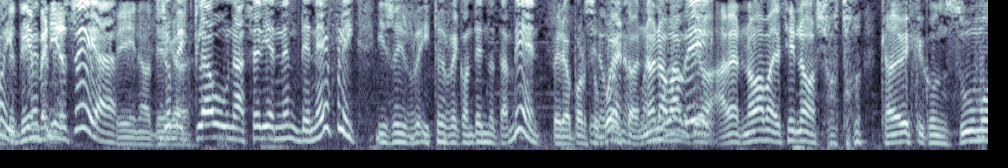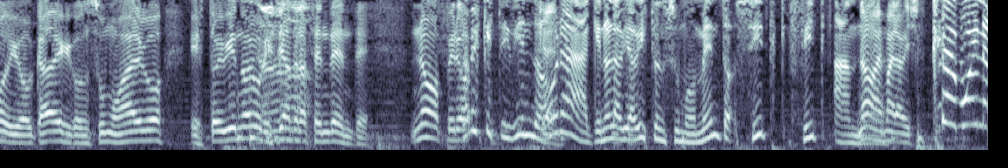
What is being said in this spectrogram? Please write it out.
¿no? Y bienvenido sea. Sí, no, tiene Yo me clavo una serie de Netflix y soy y estoy recontento también. Pero por supuesto, bueno, no nos vamos, ve- digo, a ver, no vamos a decir, no, yo to- cada vez que consumo, digo, cada vez que consumo algo, estoy viendo algo que sea trascendente. No, pero. ¿Sabes qué estoy viendo ¿Qué? ahora? Que no la había visto en su momento. Sit, Fit and. No, es maravilloso. ¡Qué buena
